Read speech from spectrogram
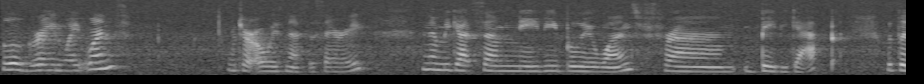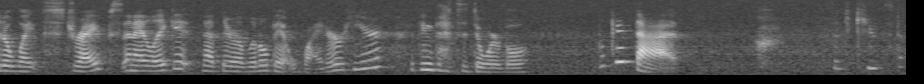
The little gray and white ones, which are always necessary. And then we got some navy blue ones from Baby Gap with little white stripes. And I like it that they're a little bit wider here. I think that's adorable. Look at that. Such cute stuff.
